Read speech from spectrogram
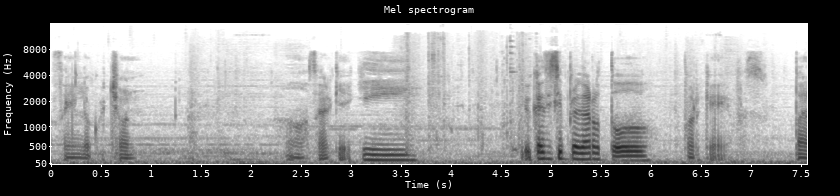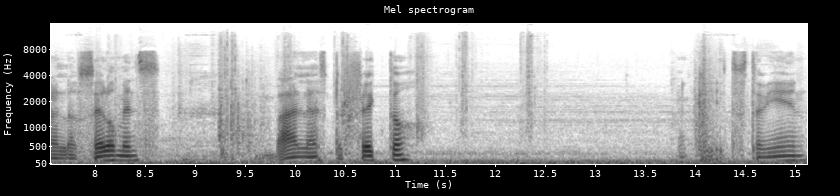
Soy un locuchón. Vamos a ver qué hay aquí. Yo casi siempre agarro todo porque pues, para los settlements balas, perfecto. Ok, esto está bien.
